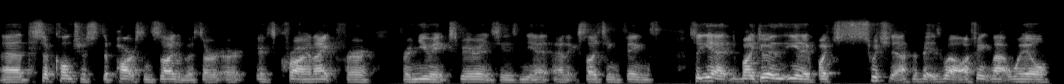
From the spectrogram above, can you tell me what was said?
uh, the subconscious, the parts inside of us, are, are it's crying out for for new experiences and, and exciting things. So yeah, by doing you know by switching it up a bit as well, I think that will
